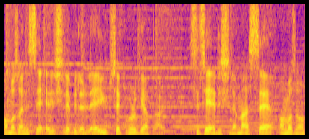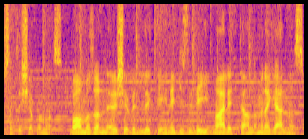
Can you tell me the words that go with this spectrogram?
Amazon ise erişilebilirliğe yüksek vurgu yapar. Site erişilemezse Amazon satış yapamaz. Bu Amazon'un erişilebilirlik lehine gizliliği ihmal ettiği anlamına gelmez.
